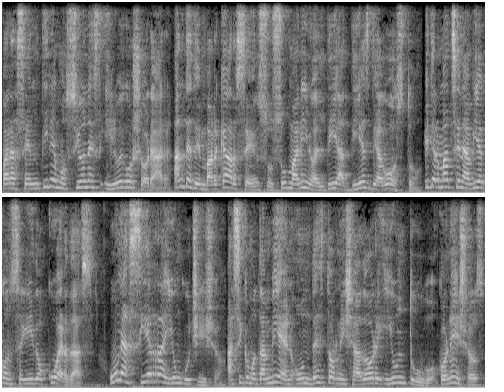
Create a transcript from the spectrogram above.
para sentir emociones y luego llorar. Antes de embarcarse en su submarino el día 10 de agosto, Peter Madsen había conseguido cuerdas, una sierra y un cuchillo, así como también un destornillador y un tubo. Con ellos,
